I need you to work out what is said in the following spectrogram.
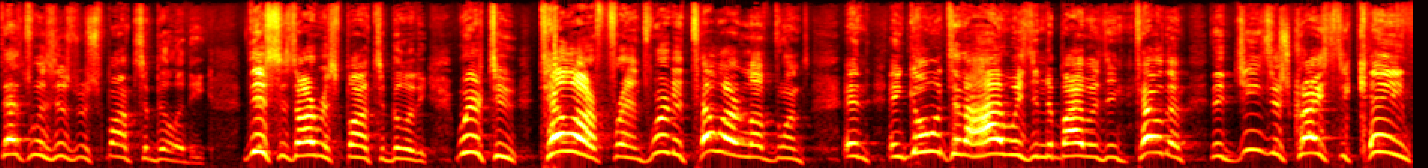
That was his responsibility. This is our responsibility. We're to tell our friends, we're to tell our loved ones, and, and go into the highways and the byways and tell them that Jesus Christ came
